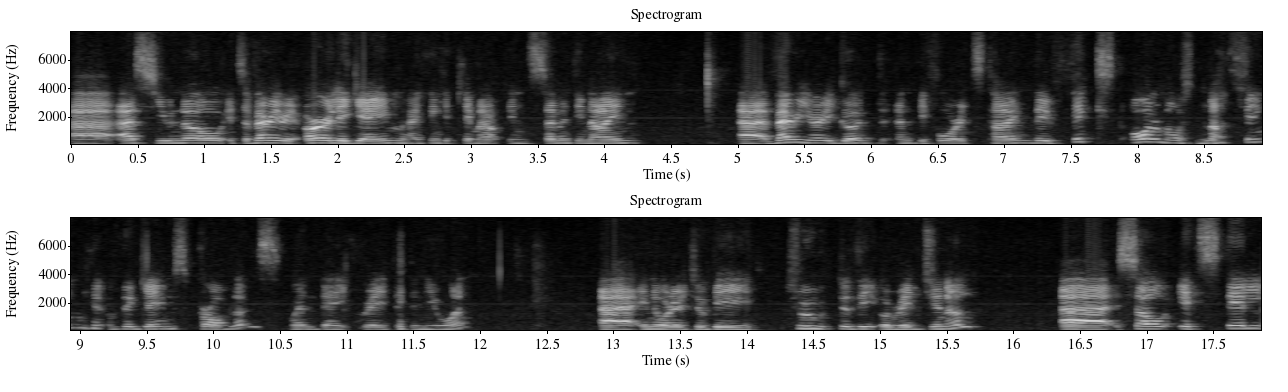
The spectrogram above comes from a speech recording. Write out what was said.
Uh, as you know, it's a very early game. I think it came out in 79 uh, very very good and before its time they fixed almost nothing of the game's problems when they created the new one uh, in order to be true to the original uh, so it's still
